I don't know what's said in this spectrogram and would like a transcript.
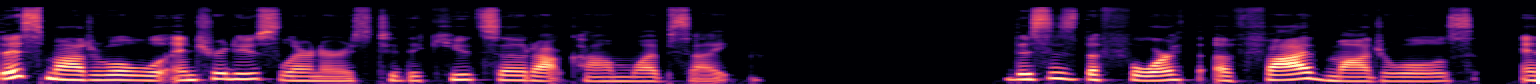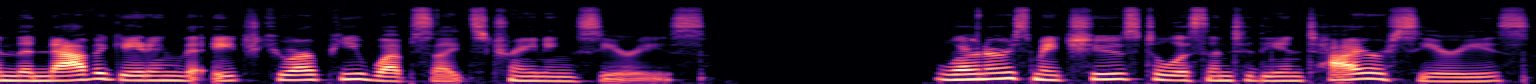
This module will introduce learners to the QTSO.com website. This is the fourth of five modules in the Navigating the HQRP Websites training series. Learners may choose to listen to the entire series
